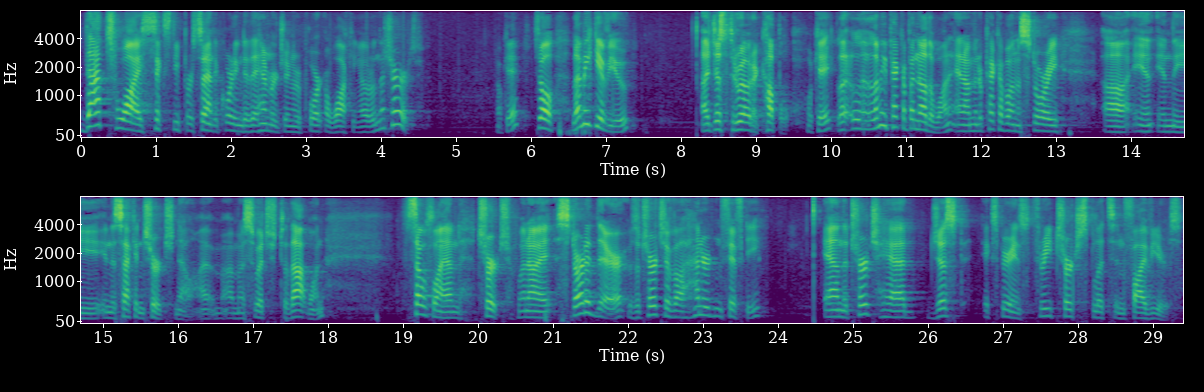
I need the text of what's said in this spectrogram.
That's why 60%, according to the hemorrhaging report, are walking out in the church. Okay? So let me give you, I just threw out a couple. Okay? Let, let me pick up another one, and I'm going to pick up on a story uh, in, in, the, in the second church now. I'm, I'm going to switch to that one. Southland Church. When I started there, it was a church of 150, and the church had just experienced three church splits in five years.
